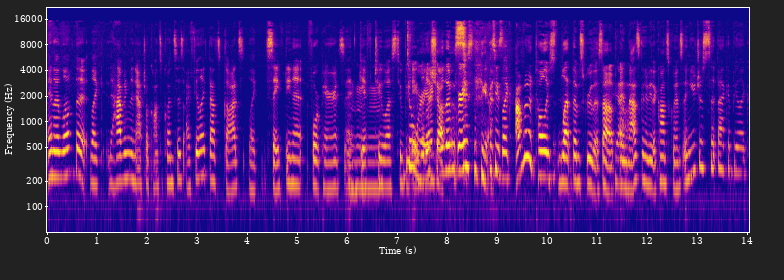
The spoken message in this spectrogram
and i love that like having the natural consequences i feel like that's god's like safety net for parents and gift Mhm. to us to be Don't able worry, to I show them this. grace yeah. because he's like i'm gonna totally let them screw this up and that's gonna be the consequence and you just sit back and be like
